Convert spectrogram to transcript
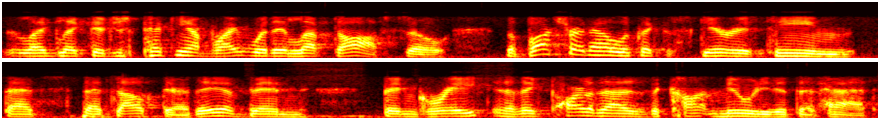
like like they're just picking up right where they left off. So the Bucks right now look like the scariest team that's that's out there. They have been been great, and I think part of that is the continuity that they've had.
